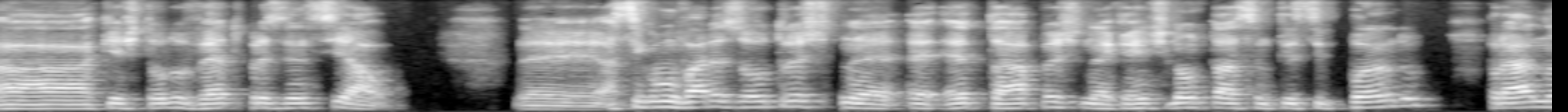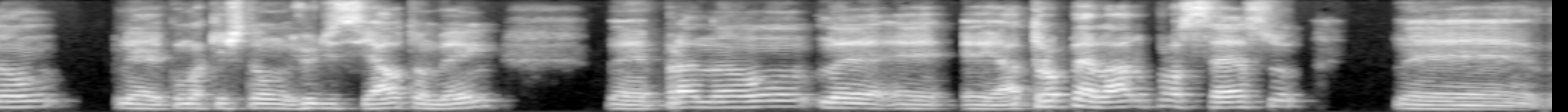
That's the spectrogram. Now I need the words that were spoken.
a questão do veto presidencial. É, assim como várias outras né, é, etapas né, que a gente não está se antecipando para não, né, como a questão judicial também, né, para não né, é, é, atropelar o processo né,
